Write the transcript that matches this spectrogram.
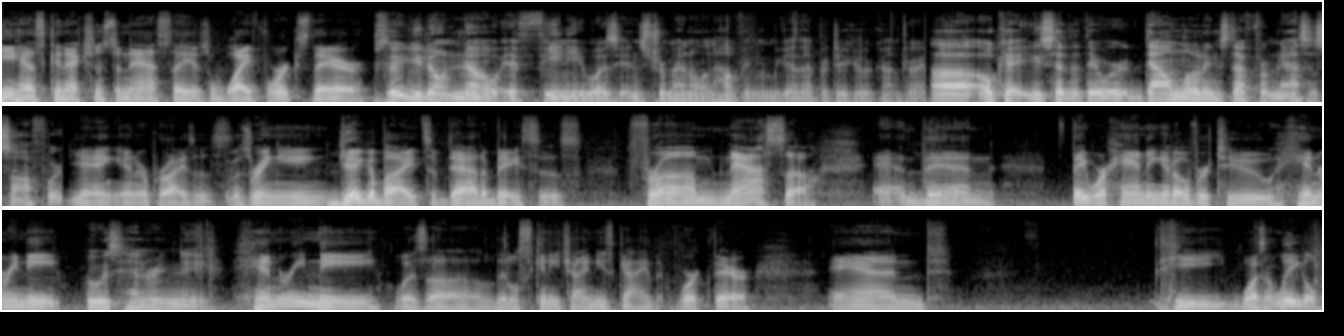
He has connections to NASA. His wife works there. So you don't know if Feeney was instrumental in helping them get that particular contract. Uh, okay, you said that they were downloading stuff from NASA software. Yang Enterprises was bringing gigabytes of databases from NASA, and then they were handing it over to Henry Nee. Who is Henry Nee? Henry Nee was a little skinny Chinese guy that worked there, and he wasn't legal.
